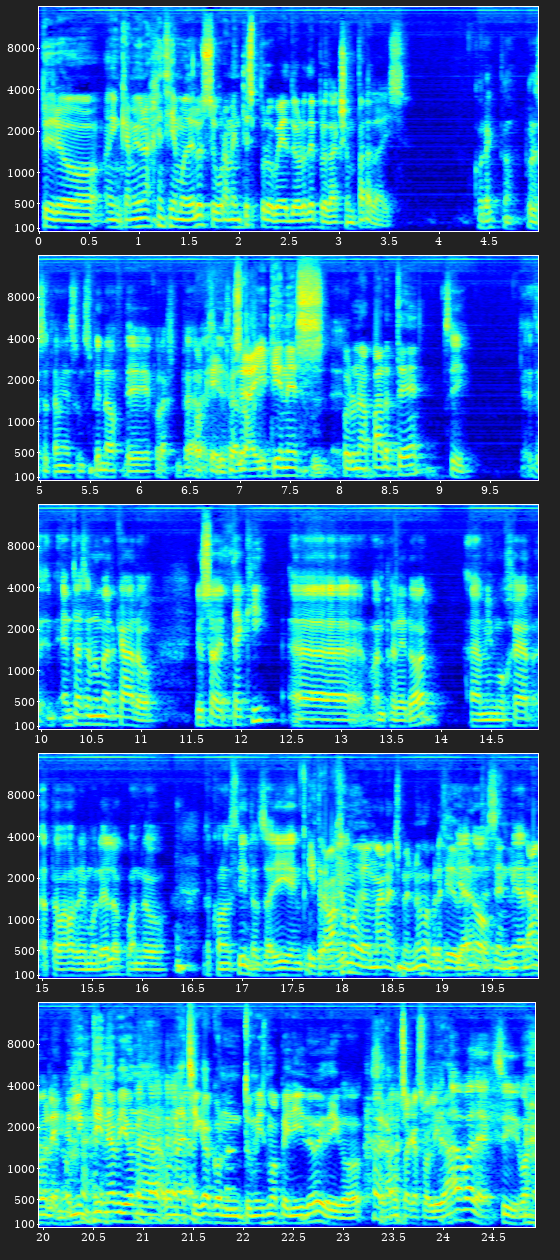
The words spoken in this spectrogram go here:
Pero en cambio una agencia de modelos seguramente es proveedor de Production Paradise. Correcto, por eso también es un spin-off de Production Paradise. Okay. O sea, ahí tienes, por una parte... Sí, entras en un mercado. Yo soy techie, uh, emprendedor, mi mujer ha trabajado de modelo cuando la conocí, entonces ahí... Y trabaja en model management, ¿no? Me ha parecido ya antes en, ah, vale. en LinkedIn había una, una, chica con tu mismo apellido y digo, será mucha casualidad. Ah, vale, sí, bueno.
